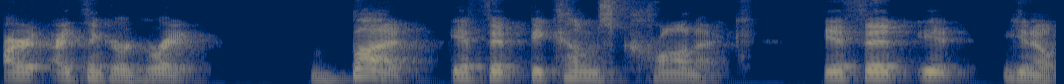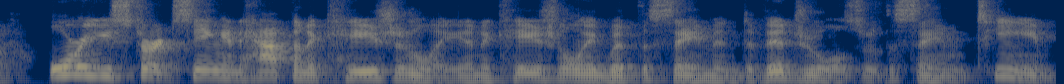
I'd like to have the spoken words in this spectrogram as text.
are i think are great but if it becomes chronic if it it you know or you start seeing it happen occasionally and occasionally with the same individuals or the same team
